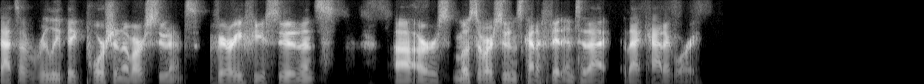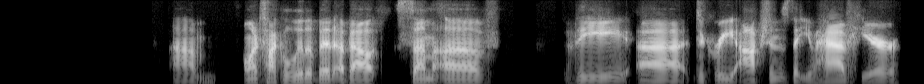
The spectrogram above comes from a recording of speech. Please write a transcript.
that's a really big portion of our students. Very few students, uh, or most of our students kind of fit into that, that category. Um, I want to talk a little bit about some of the uh, degree options that you have here,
